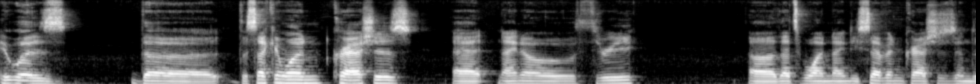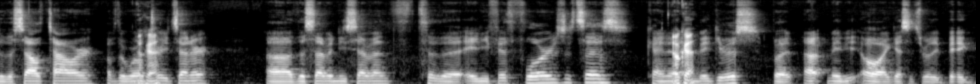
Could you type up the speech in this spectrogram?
it was the the second one crashes at 9:03. Uh, that's 197 crashes into the south tower of the World Okay. Trade Center. Uh, the 77th to the 85th floors. It says kind of Okay. ambiguous, but uh, maybe. Oh, I guess it's really big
